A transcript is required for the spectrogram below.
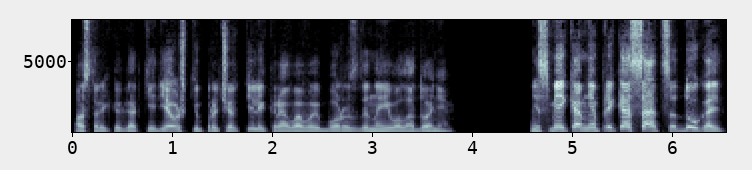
Острые коготки девушки прочертили кровавые борозды на его ладони. «Не смей ко мне прикасаться, Дугальд!»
